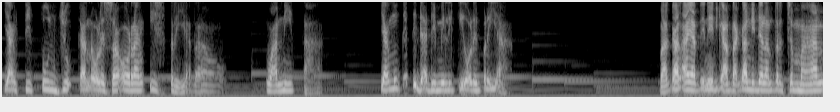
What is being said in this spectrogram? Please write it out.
yang ditunjukkan oleh seorang istri atau wanita yang mungkin tidak dimiliki oleh pria. Bahkan ayat ini dikatakan di dalam terjemahan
